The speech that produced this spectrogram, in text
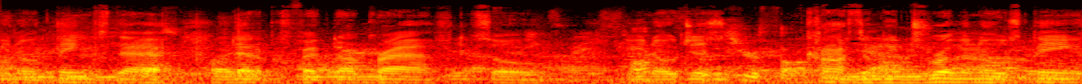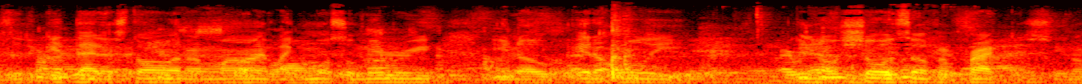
you know, things that that perfect our craft. So, you know, just constantly drilling those things to get that installed in our mind, like muscle memory, you know, it'll only, you know, show itself in practice, you know.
